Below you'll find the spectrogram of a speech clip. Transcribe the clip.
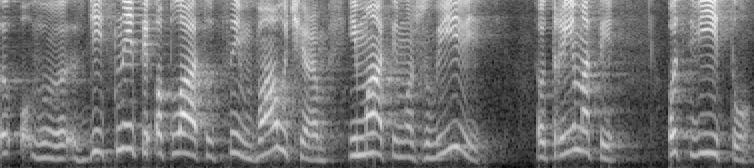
е, Здійснити оплату цим ваучером і мати можливість отримати освіту.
